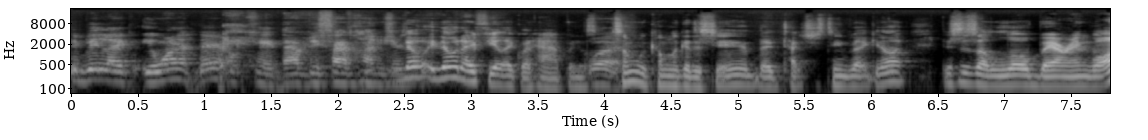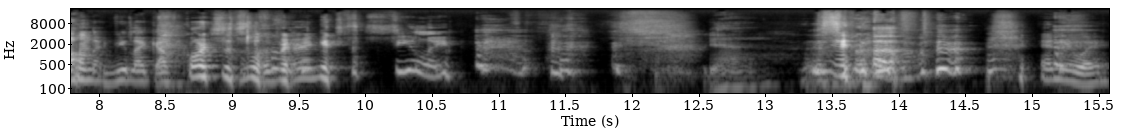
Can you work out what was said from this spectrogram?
They'd be like, "You want it there? Okay, that'd be five hundred. You know, you know what I feel like what happens? What? Someone would come look at the ceiling, they touch the ceiling, be like, you know what? This is a low bearing wall. And I'd be like, of course it's low bearing, it's the ceiling. yeah, it's rough. anyway,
